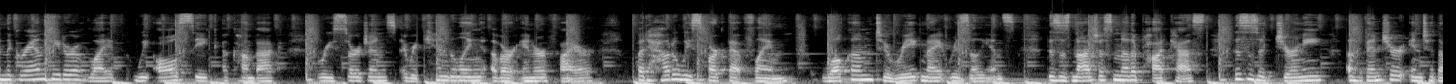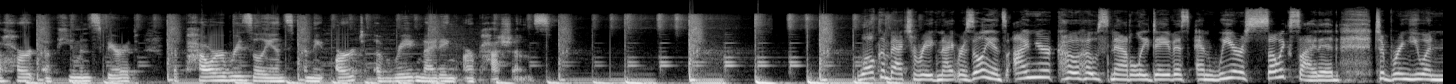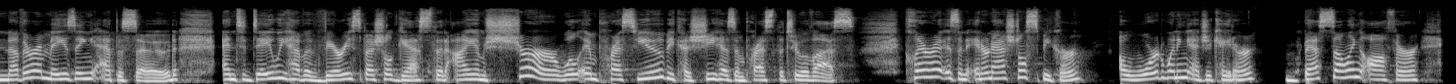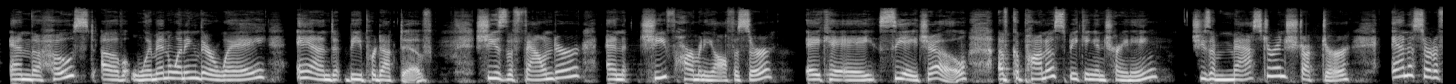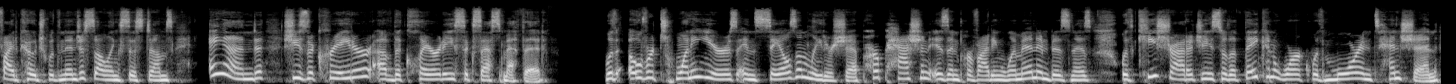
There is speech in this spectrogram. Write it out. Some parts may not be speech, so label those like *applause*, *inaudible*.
In the grand theater of life, we all seek a comeback, a resurgence, a rekindling of our inner fire. But how do we spark that flame? Welcome to Reignite Resilience. This is not just another podcast. This is a journey, a venture into the heart of human spirit, the power of resilience, and the art of reigniting our passions. Welcome back to Reignite Resilience. I'm your co-host, Natalie Davis, and we are so excited to bring you another amazing episode. And today we have a very special guest that I am sure will impress you because she has impressed the two of us. Clara is an international speaker, award-winning educator, best-selling author, and the host of Women Winning Their Way and Be Productive. She is the founder and chief harmony officer aka CHO of Capano Speaking and Training. She's a master instructor and a certified coach with Ninja Selling Systems, and she's the creator of the Clarity Success Method. With over 20 years in sales and leadership, her passion is in providing women in business with key strategies so that they can work with more intention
